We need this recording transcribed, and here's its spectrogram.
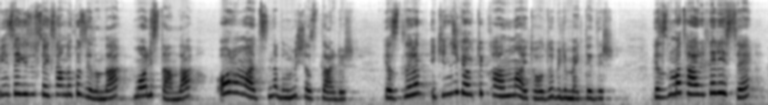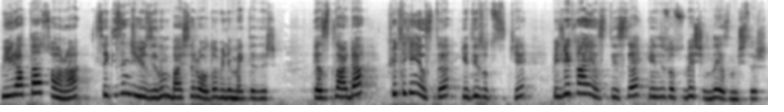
1889 yılında Moğolistan'da Orhun Vadisi'nde bulunmuş yazıtlardır. Yazıtların 2. Göktürk Kanununa ait olduğu bilinmektedir. Yazılma tarihleri ise milattan sonra 8. yüzyılın başları olduğu bilinmektedir. Yazıtlarda Kültekin yazıtı 732, Bilge Kağan yazıtı ise 735 yılında yazılmıştır.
